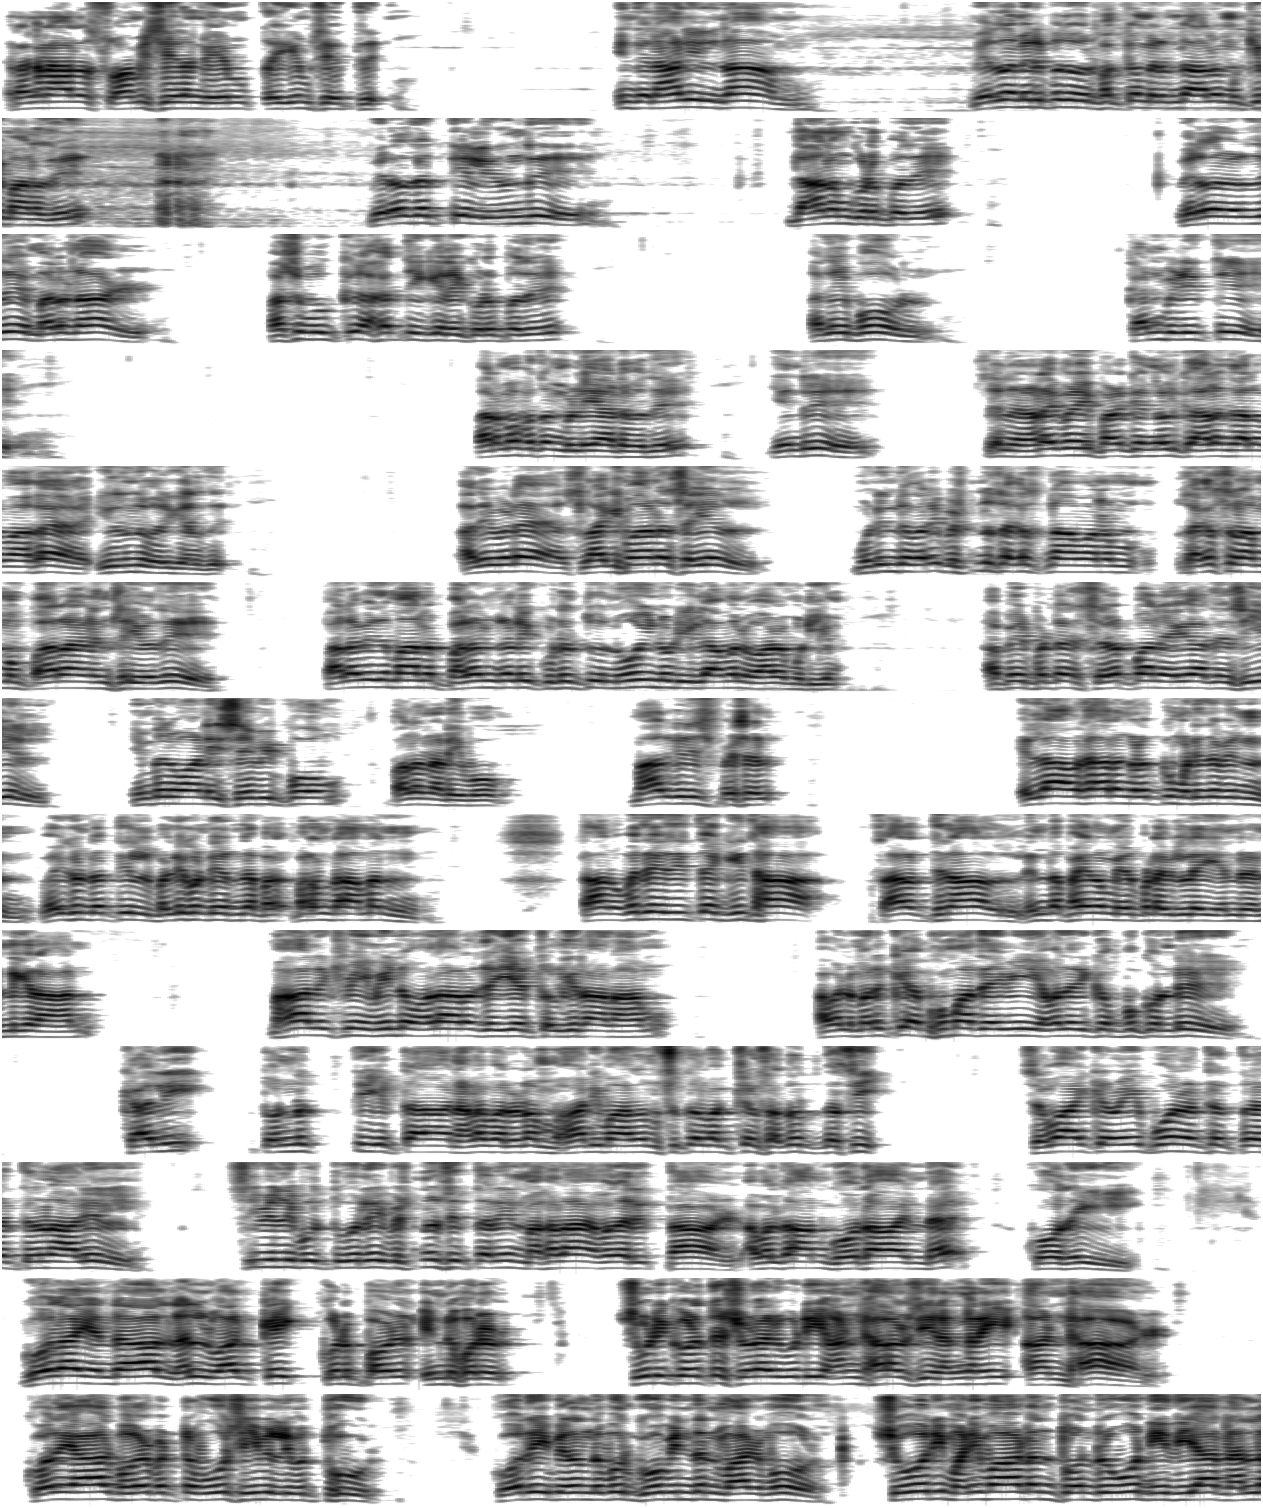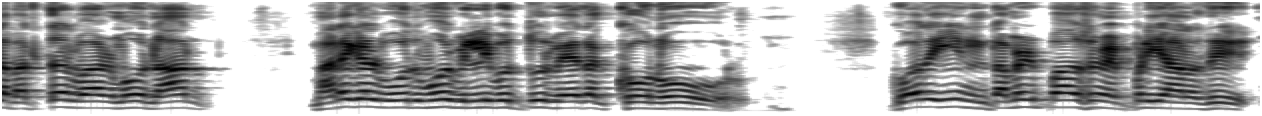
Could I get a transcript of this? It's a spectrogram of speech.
ரங்கநாத சுவாமி ஸ்ரீரங்கையும் தையும் சேர்த்து. இந்த நாளில் நாம் விரதம் இருப்பது ஒரு பக்கம் இருந்தாலும் முக்கியமானது. விரதத்தில் இருந்து தானம் கொடுப்பது. விரதம் இருந்து மறுநாள் பசுவுக்கு அகத்திக்கீரை கொடுப்பது. அதேபோல் கண் விழித்து பரமபதம் விளையாடுவது என்று சில நடைமுறை பழக்கங்கள் காலங்காலமாக இருந்து வருகிறது. அதைவிட ஸ்லாகிமான செயல் முடிந்தவரை விஷ்ணு சகஸ்நாமனம் சகஸ்நாமம் பாராயணம் செய்வது பலவிதமான பலன்களை கொடுத்து நோய் நொடி இல்லாமல் வாழ முடியும். அப்பேற்பட்ட சிறப்பான ஏகாதசியில் இம்பெருவானை சேவிப்போம் பலனடைவோம். மார்கழி ஸ்பெஷல். எல்லா அவதாரங்களுக்கும் முடிந்தபின் வைகுண்டத்தில் பள்ளி கொண்டிருந்த ப பரந்தாமன் தான் உபதேசித்த கீதா சாரத்தினால் எந்த பயனும் ஏற்படவில்லை என்று எண்ணுகிறான். மகாலட்சுமி மீண்டும் அவதாரம் செய்ய சொல்கிறானாம். அவள் மறுக்க பூமாதேவி அவதரிக்க ஒப்புக்கொண்டு கலி தொண்ணூற்றி எட்டாம் நலவருடம் ஆடி மாதம் சுக்கரபக்ஷ சதுர்தசி செவ்வாய்க்கிழமை பூ நட்சத்திர திருநாளில் ஸ்ரீவில்லிபுத்தூரில் விஷ்ணு சித்தரின் மகளாய் அவதரித்தாள். அவள்தான் கோதா என்ற கோதை. கோதா என்றால் நல் வாழ்க்கை கொடுப்பவள் என்று பொருள். சூடி கொடுத்து சுடர்குடி ஆண்டாள் ஸ்ரீ ரங்கனை ஆண்டாள். கோதையால் புகழ்பெற்ற ஊர் ஸ்ரீவில்லிபுத்தூர் கோதை பிறந்த ஊர் கோவிந்தன் வாழுமோர். சோரி மணிமாடன் தோன்றுவோர் நீதியார் நல்ல பக்தர் வாழுமோர். நான் மறைகள் ஓதுமோர் வில்லிபுத்தூர் வேதக்கோனூர். கோதையின் தமிழ் பாசம் எப்படியானது?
